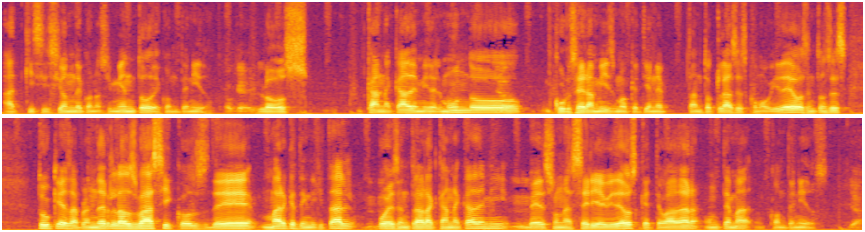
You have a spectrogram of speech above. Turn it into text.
adquisición de conocimiento de contenido. Ok. Los Khan Academy del mundo, Coursera mismo que tiene tanto clases como videos. Entonces, tú quieres aprender los básicos de marketing digital, Ujú. puedes entrar a Khan Academy, Ujú. ves una serie de videos que te va a dar un tema contenidos. Ya.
